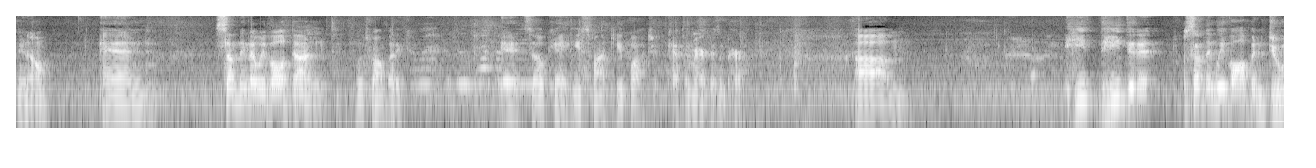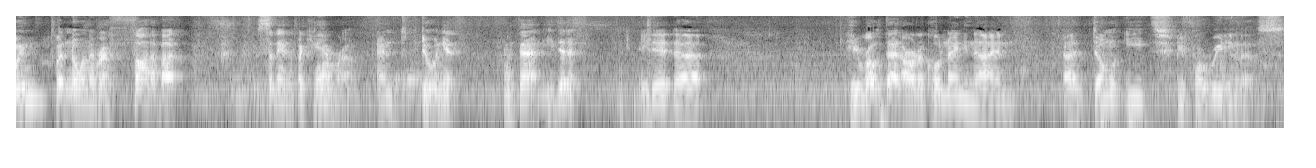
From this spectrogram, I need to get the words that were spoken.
you know, and something that we've all done. What's wrong, buddy? It's okay. He's fine. Keep watching. Captain America's in peril. Um, he he did it. Something we've all been doing, but no one ever thought about setting up a camera and doing it like that. He did it. He did. Uh, he wrote that article in '99. Uh, don't eat before reading this,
